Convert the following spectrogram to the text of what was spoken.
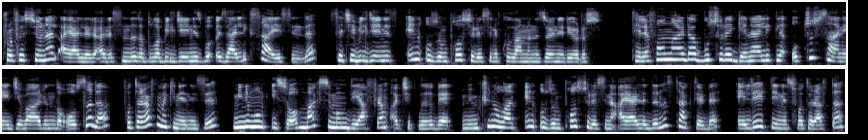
profesyonel ayarları arasında da bulabileceğiniz bu özellik sayesinde seçebileceğiniz en uzun poz süresini kullanmanızı öneriyoruz. Telefonlarda bu süre genellikle 30 saniye civarında olsa da fotoğraf makinenizi minimum ISO, maksimum diyafram açıklığı ve mümkün olan en uzun poz süresini ayarladığınız takdirde elde ettiğiniz fotoğrafta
